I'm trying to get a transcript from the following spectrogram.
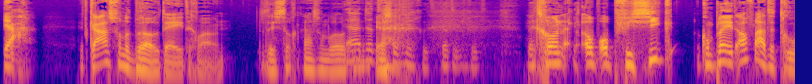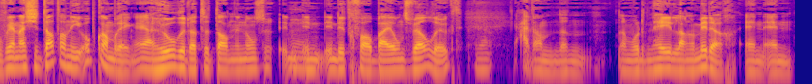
ja, het kaas van het brood eten gewoon. Dat is toch kaas van het brood? Ja, dat is ook niet goed. Dat is goed. Dat Gewoon op, op fysiek compleet af laten troeven. En als je dat dan niet op kan brengen, ja, hulde dat het dan in, ons, in, in, in dit geval bij ons wel lukt. Ja. Ja, dan, dan, dan wordt het een hele lange middag. En, en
